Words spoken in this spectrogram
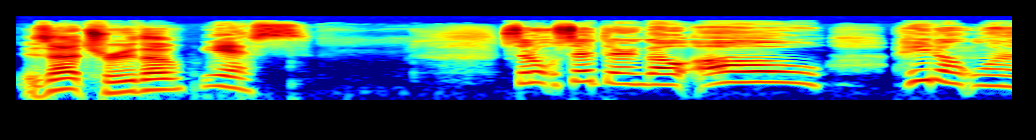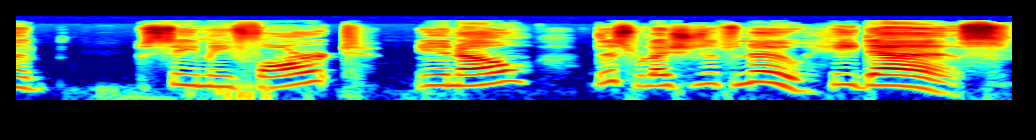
Is that true though? Yes. So don't sit there and go, "Oh, he don't want to see me fart." You know, this relationship's new. He does.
